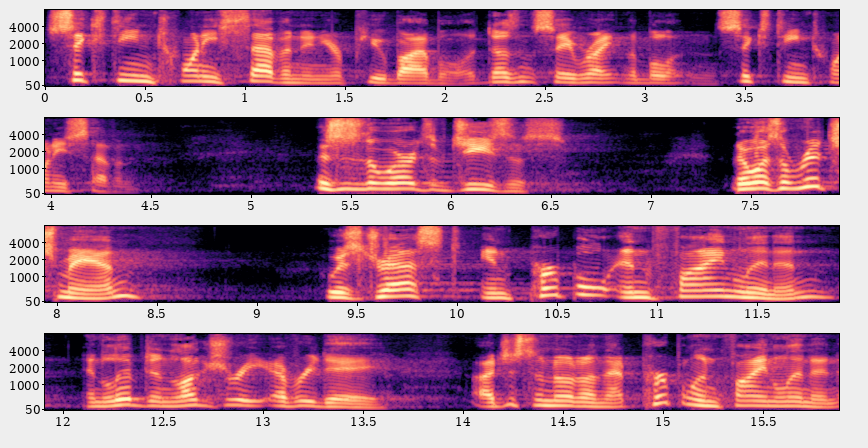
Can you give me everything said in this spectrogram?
1627 in your Pew Bible. It doesn't say right in the bulletin, 1627. This is the words of Jesus. There was a rich man who was dressed in purple and fine linen and lived in luxury every day. Uh, just a note on that purple and fine linen,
